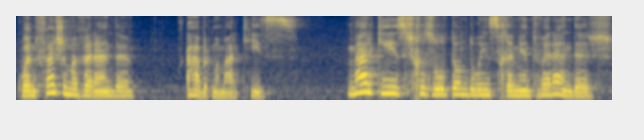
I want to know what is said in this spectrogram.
quando fecha uma varanda, abre uma marquise. Marquises resultam do encerramento de varandas.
